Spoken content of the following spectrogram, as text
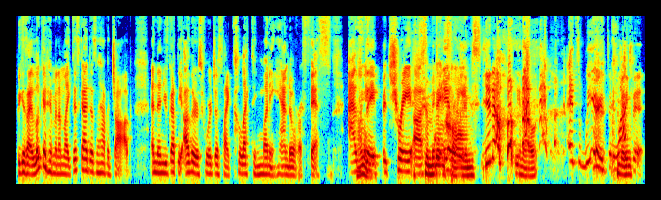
because I look at him and I'm like, this guy doesn't have a job. And then you've got the others who are just like collecting money hand over fist as Honey. they betray us. committing daily. crimes, You know, you know, it's weird to Committing- watch it.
